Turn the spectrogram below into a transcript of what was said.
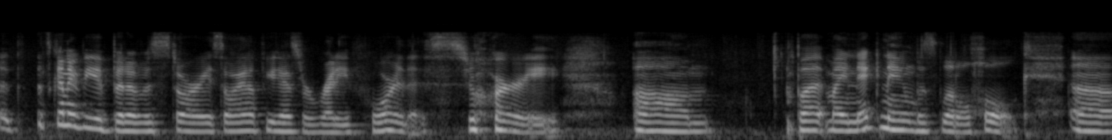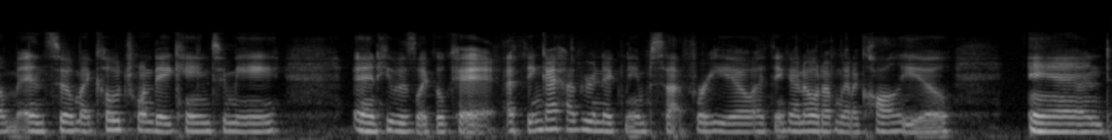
It's it's going to be a bit of a story, so I hope you guys are ready for this story. Um, but my nickname was Little Hulk. Um, and so my coach one day came to me and he was like, Okay, I think I have your nickname set for you. I think I know what I'm going to call you. And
